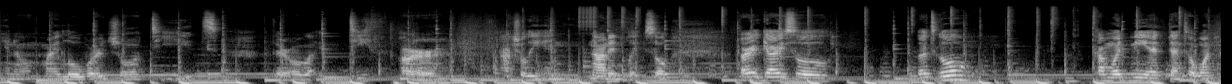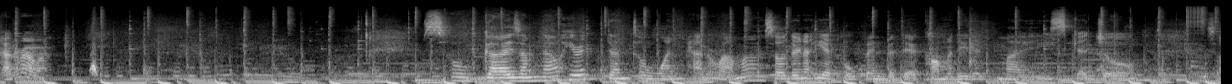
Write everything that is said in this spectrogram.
you know my lower jaw teeth. They're all like teeth are actually in not in place. So all right guys so let's go Come with me at Dental Now Panorama. So guys, I'm now here at Dental Now Panorama. So they're not yet open, but they accommodated my schedule. So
